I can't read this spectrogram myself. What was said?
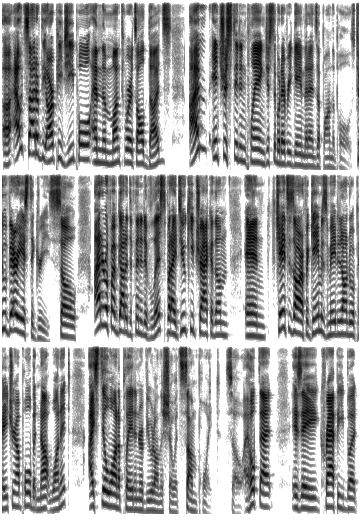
Uh, outside of the RPG poll and the month where it's all duds, I'm interested in playing just about every game that ends up on the polls to various degrees. So I don't know if I've got a definitive list, but I do keep track of them. And chances are, if a game has made it onto a Patreon poll but not won it, I still want to play it and review it on the show at some point. So I hope that is a crappy but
